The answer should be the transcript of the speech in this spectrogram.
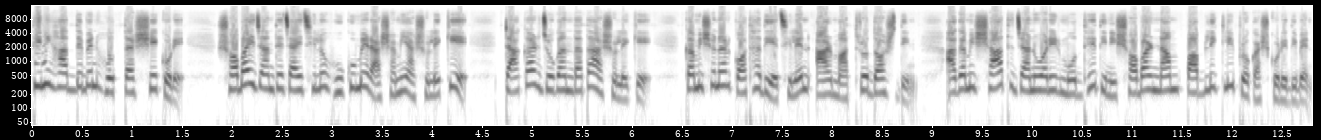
তিনি হাত দেবেন হত্যার সে করে। সবাই জানতে চাইছিল হুকুমের আসামি আসলে কে, টাকার যোগানদাতা আসলে কে। কমিশনার কথা দিয়েছিলেন আর মাত্র দশ দিন। আগামী সাত জানুয়ারির মধ্যে তিনি সবার নাম পাবলিকলি প্রকাশ করে দিবেন।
